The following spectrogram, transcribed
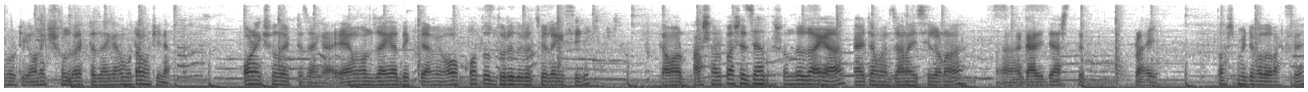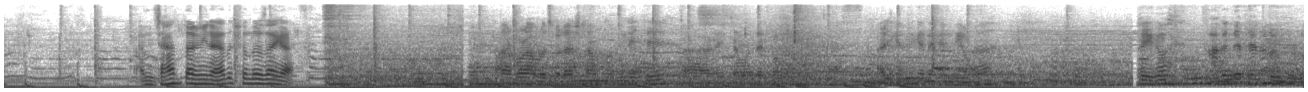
মোটামুটি অনেক সুন্দর একটা জায়গা মোটামুটি না অনেক সুন্দর একটা জায়গা। এমন জায়গা দেখতে আমি ও কত দূরে দূরে চলে গেছি। তো আমার বাসার পাশে যে এত সুন্দর জায়গা এটা আমার জানাই ছিল না। গাড়িতে আসতে প্রায় দশ মিনিটের মতো লাগছে। আমি জানতামই না এত সুন্দর জায়গা। তারপর আমরা চলে আসলাম নদীতে আর এটা আমাদের আর এখান থেকে দেখেন আমরা আগে ফ্যান আরাম করল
